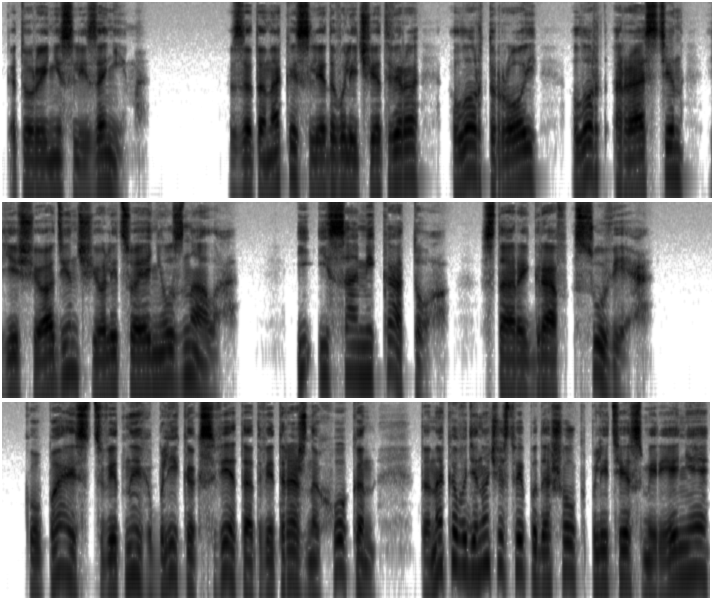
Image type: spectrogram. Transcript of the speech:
которые несли за ним. За Танакой следовали четверо, лорд Рой, лорд Растин, еще один, чье лицо я не узнала, и Исами Като, старый граф Сувия. Купаясь в цветных бликах света от витражных окон, Танака в одиночестве подошел к плите смирения,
